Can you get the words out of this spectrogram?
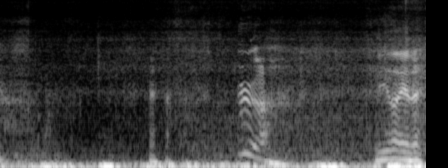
See you later.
